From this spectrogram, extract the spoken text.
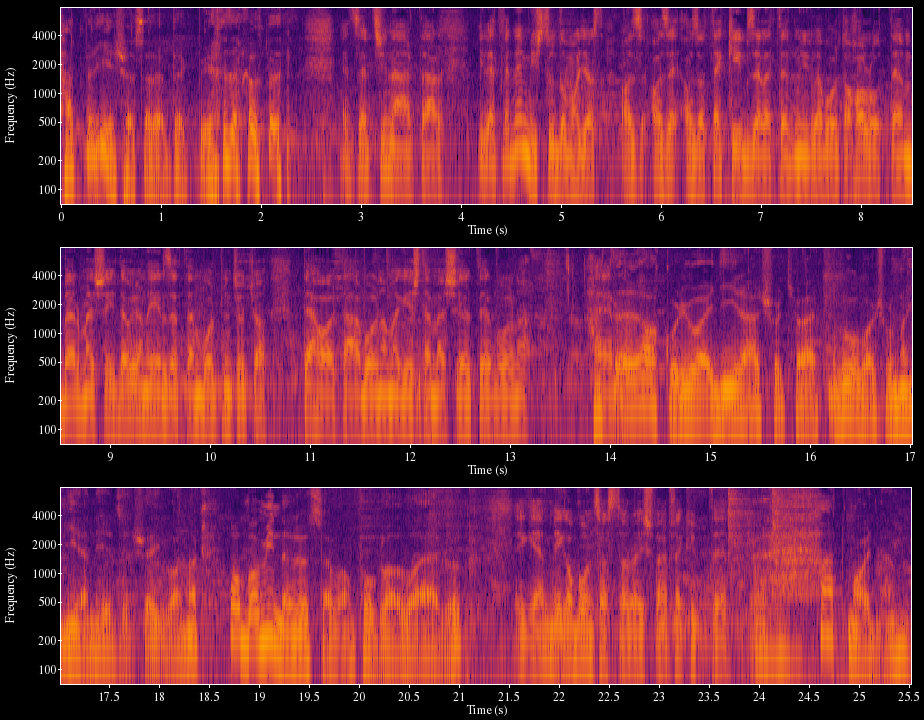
Hát mert én sem szeretek például. Egyszer csináltál, illetve nem is tudom, hogy az, az, az, az a te képzeleted műve volt, a halott ember mesély, de olyan érzetem volt, mint hogyha te haltál volna meg, és te meséltél volna Hát erről. eh, akkor jó egy írás, hogyha az olvasónak ilyen érzései vannak. Abban minden össze van foglalva erről. Igen, még a boncasztalra is felfeküdtél. Hát majdnem.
